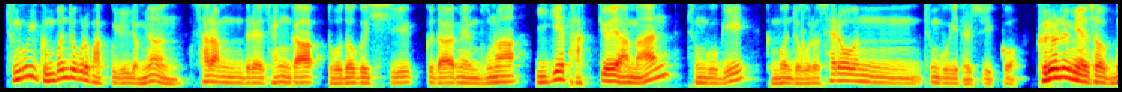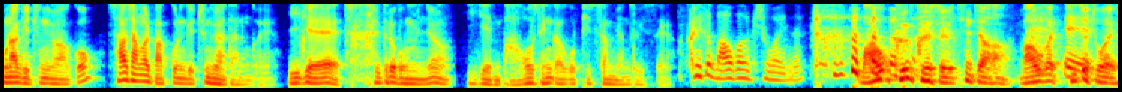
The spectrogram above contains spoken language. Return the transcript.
중국이 근본적으로 바꾸려면 사람들의 생각, 도덕의식, 그 다음에 문화, 이게 바뀌어야만 중국이 근본적으로 새로운 중국이 될 수 있고 그런 의미에서 문학이 중요하고 사상을 바꾸는 게 중요하다는 거예요. 이게 잘 들어보면요. 이게 마오 생각하고 비슷한 면도 있어요. 그래서 마오가 그렇게 좋아했나요? 마오 그, 그랬어요. 진짜 마오가 진짜 네, 좋아했어요.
